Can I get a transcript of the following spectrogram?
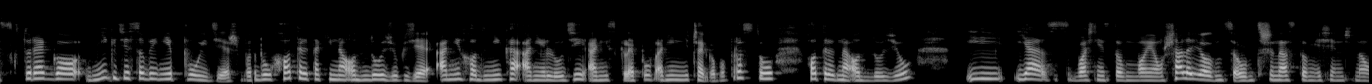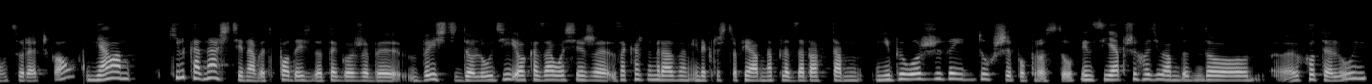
z którego nigdzie sobie nie pójdziesz, bo to był hotel taki na odludziu, gdzie ani chodnika, ani ludzi, ani sklepów, ani niczego. Po prostu hotel na odludziu. I ja z, właśnie z tą moją szalejącą 13-miesięczną córeczką miałam kilkanaście nawet podejść do tego, żeby wyjść do ludzi i okazało się, że za każdym razem, ilekroć trafiałam na plac zabaw, tam nie było żywej duszy po prostu. Więc ja przychodziłam do, do e, hotelu i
